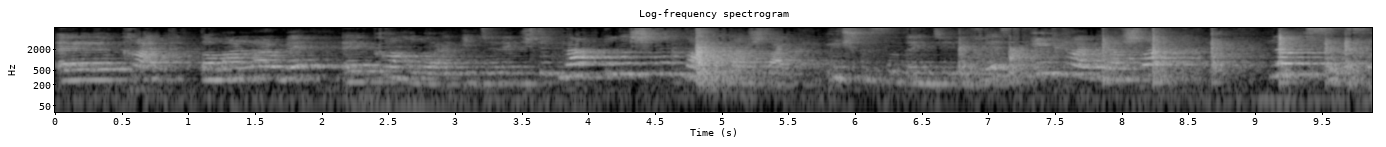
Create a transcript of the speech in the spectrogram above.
e, kalp, damarlar ve e, kan olarak incelemiştik. Lenf dolaşımını da arkadaşlar üç kısımda inceleyeceğiz. İlk arkadaşlar lenf sıvısı.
